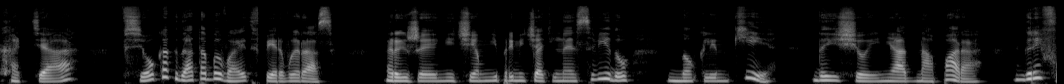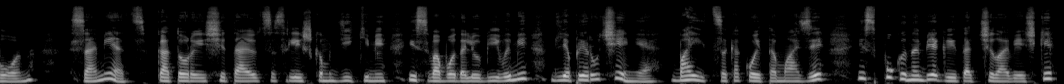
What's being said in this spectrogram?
Хотя все когда-то бывает в первый раз. Рыжая ничем не примечательная с виду, но клинки, да еще и не одна пара. Грифон, самец, которые считаются слишком дикими и свободолюбивыми для приручения, боится какой-то мази, испуганно бегает от человечки,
